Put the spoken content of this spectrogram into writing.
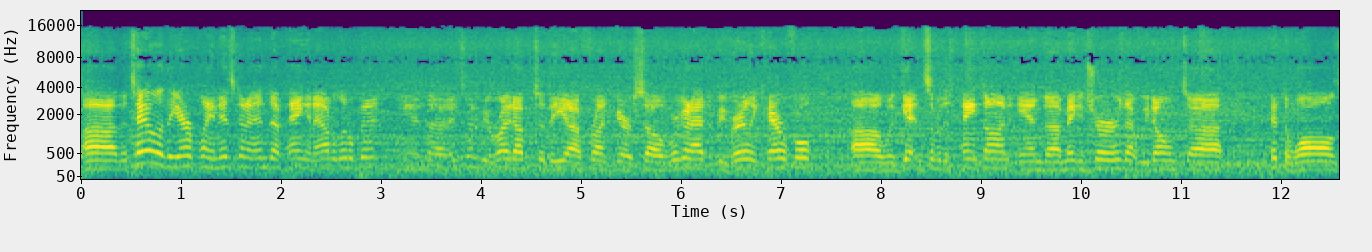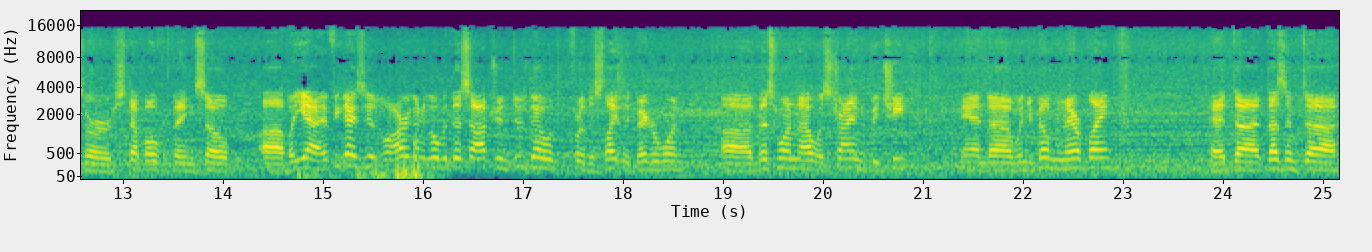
Uh, the tail of the airplane is going to end up hanging out a little bit, and uh, it's going to be right up to the uh, front here. So we're going to have to be really careful with getting some of this paint on and making sure that we don't hit the walls or step over things. So uh, but yeah, if you guys are going to go with this option, do go for the slightly bigger one. Uh, this one I was trying to be cheap, and uh, when you're building an airplane, it uh, doesn't uh,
